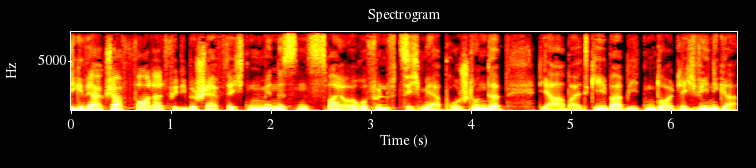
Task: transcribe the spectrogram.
Die Gewerkschaft fordert für die Beschäftigten mindestens 2,50 Euro mehr pro Stunde. Die Arbeitgeber bieten deutlich weniger.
